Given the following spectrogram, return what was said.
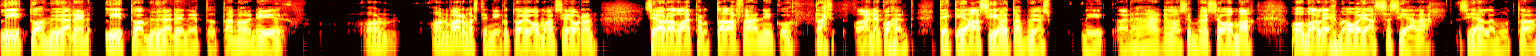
liittoa myöden, liittoa myöden että tota noin, niin on, on varmasti niin kuin toi oman seuran, seuran laittanut taas vähän niin kuin, tai aina kun hän tekee asioita myös niin aina hänellä on se myös se oma, oma lehmä ojassa siellä, siellä mutta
